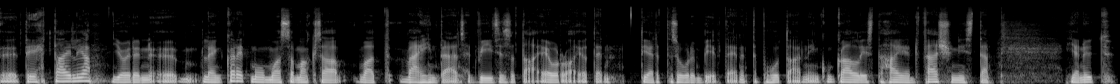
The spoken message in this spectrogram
vaatetehtailija, joiden lenkkarit muun muassa maksavat vähintään sen 500 euroa, joten tiedätte suurin piirtein, että puhutaan niin kuin kalliista high-end fashionista. Ja nyt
